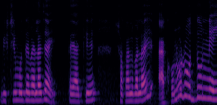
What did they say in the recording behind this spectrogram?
বৃষ্টির মধ্যে মেলা যায়। তাই আজকে সকালবেলায় এখনও রোদ্দুর নেই।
